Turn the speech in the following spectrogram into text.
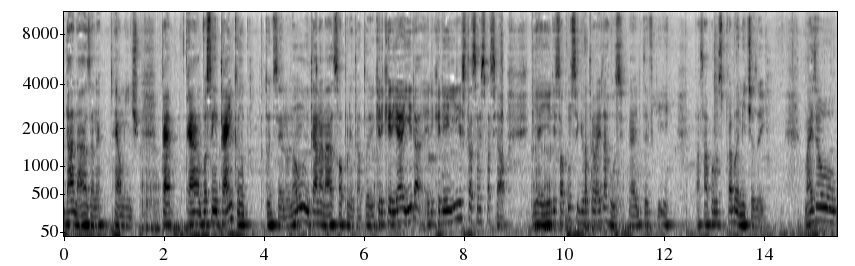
da NASA, né? Realmente. Para você entrar em campo, tô dizendo, não entrar na NASA só por entrar. Que ele queria ir, a, ele queria ir à estação espacial. E aí ele só conseguiu através da Rússia, né? Ele teve que passar por uns problemitas aí. Mas eu,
